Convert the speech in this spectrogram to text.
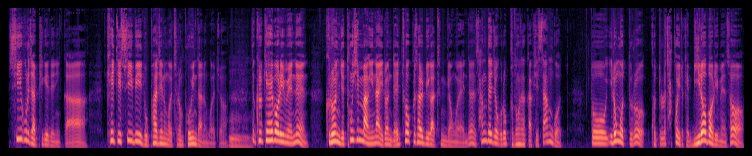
수익으로 잡히게 되니까 KT 수입이 높아지는 것처럼 보인다는 거죠. 음. 근데 그렇게 해버리면은 그런 이제 통신망이나 이런 네트워크 설비 같은 경우에는 상대적으로 부동산 값이 싼 곳, 또 이런 것들로 곳들로 자꾸 이렇게 밀어버리면서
